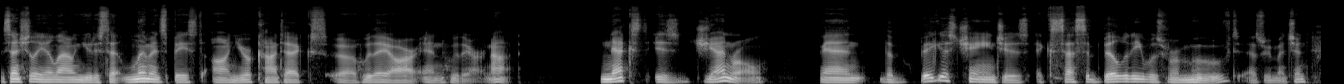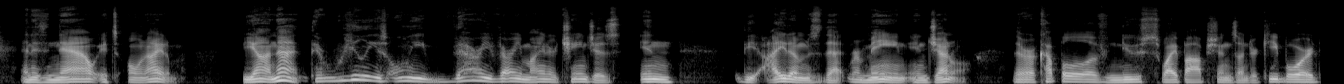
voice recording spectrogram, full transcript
Essentially, allowing you to set limits based on your contacts, uh, who they are, and who they are not. Next is general, and the biggest change is accessibility was removed, as we mentioned, and is now its own item. Beyond that, there really is only very, very minor changes in the items that remain in general. There are a couple of new swipe options under keyboard,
